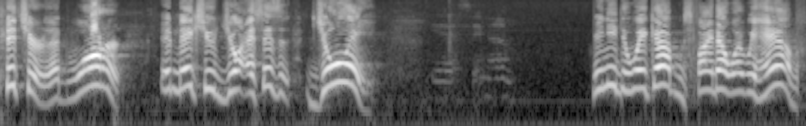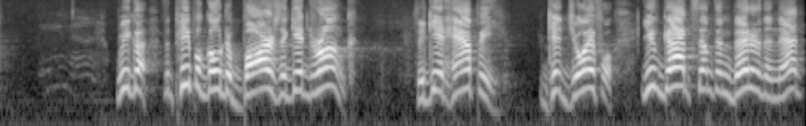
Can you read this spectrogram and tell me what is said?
pitcher, that water, it makes you joy. It says joy. Yes, we need to wake up and find out what we have. Amen. We got the people go to bars to get drunk, to get happy. Get joyful. You've got something better than that.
